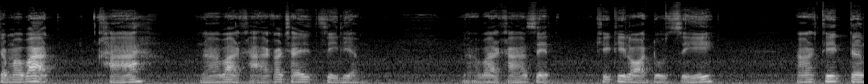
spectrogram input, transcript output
จะมาวาดขานะวาดขาก็ใช้สี่เหลี่ยมนะวาดขาเสร็จคลิกที่หลอดดูดสี นะที่เติม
